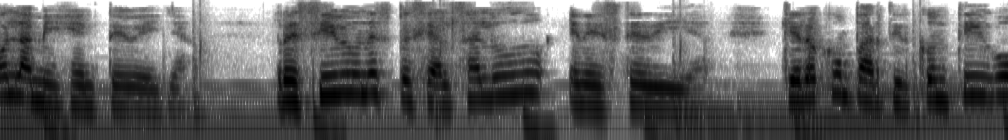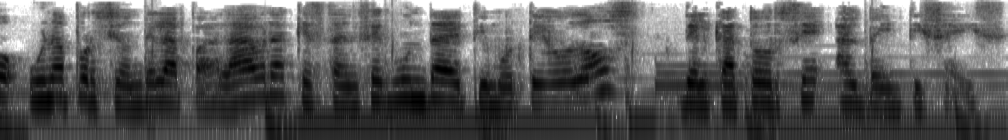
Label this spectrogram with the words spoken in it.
Hola mi gente bella. Recibe un especial saludo en este día. Quiero compartir contigo una porción de la palabra que está en segunda de Timoteo 2 del 14 al 26.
